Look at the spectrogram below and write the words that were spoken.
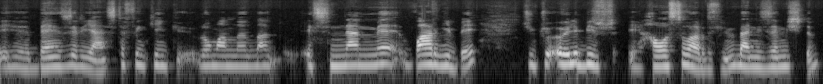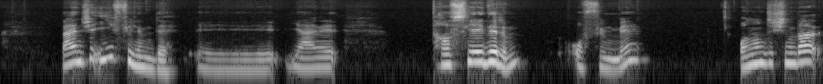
e, benzeri yani Stephen King romanlarından esinlenme var gibi. Çünkü öyle bir e, havası vardı filmi. Ben izlemiştim. Bence iyi filmdi. E, yani tavsiye ederim o filmi. Onun dışında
